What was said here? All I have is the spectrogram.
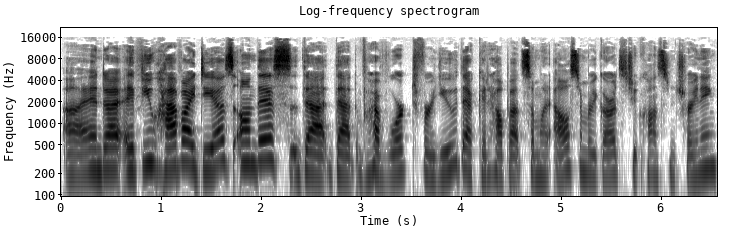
Uh, and uh, if you have ideas on this that that have worked for you that could help out someone else in regards to constant training,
